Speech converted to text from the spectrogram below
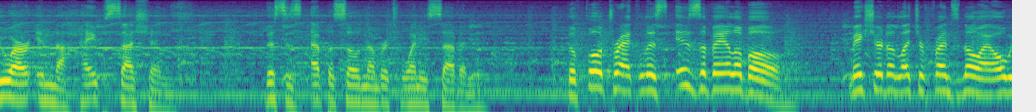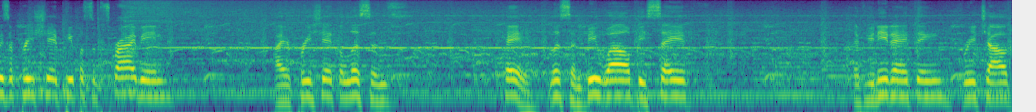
you are in the Hype Session. This is episode number 27. The full track list is available. Make sure to let your friends know. I always appreciate people subscribing. I appreciate the listens. Hey, listen, be well, be safe. If you need anything, reach out.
